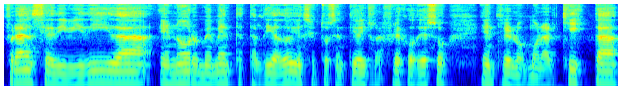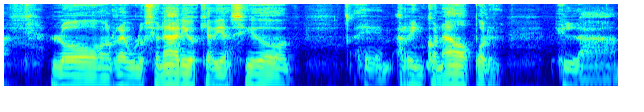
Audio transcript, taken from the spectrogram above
Francia dividida enormemente hasta el día de hoy, en cierto sentido hay reflejos de eso entre los monarquistas, los revolucionarios que habían sido eh, arrinconados por la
